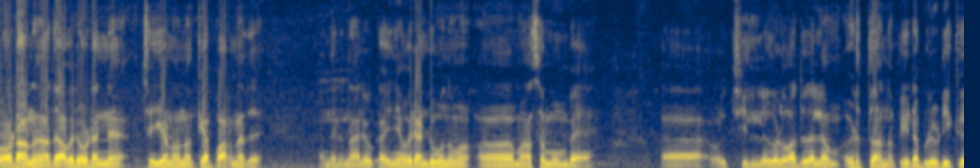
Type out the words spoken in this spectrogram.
റോഡാണ് അത് അവരോട് തന്നെ ചെയ്യണമെന്നൊക്കെയാണ് പറഞ്ഞത്. എന്നിരുന്നാലും കഴിഞ്ഞ ഒരു രണ്ട് മൂന്ന് മാസം മുമ്പേ ചില്ലുകളും അതെല്ലാം എടുത്തു തന്നു. പി ഡബ്ല്യു ഡിക്ക്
